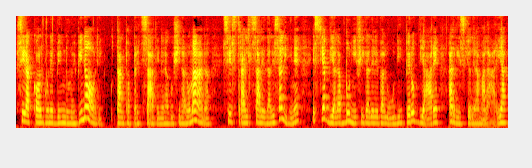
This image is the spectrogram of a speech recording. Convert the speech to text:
Si raccolgono e vendono i pinoli, tanto apprezzati nella cucina romana, si estrae il sale dalle saline e si avvia la bonifica delle paludi per ovviare al rischio della malaria.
